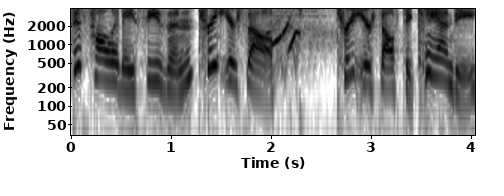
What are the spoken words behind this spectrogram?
This holiday season, treat yourself. Treat yourself to candy.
